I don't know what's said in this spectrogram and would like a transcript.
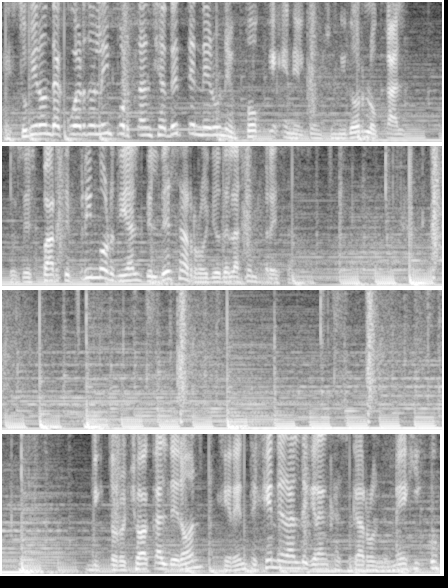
estuvieron de acuerdo en la importancia de tener un enfoque en el consumidor local, pues es parte primordial del desarrollo de las empresas. Víctor Ochoa Calderón, gerente general de Granjas Carros de México,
